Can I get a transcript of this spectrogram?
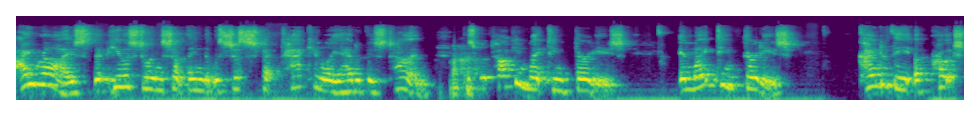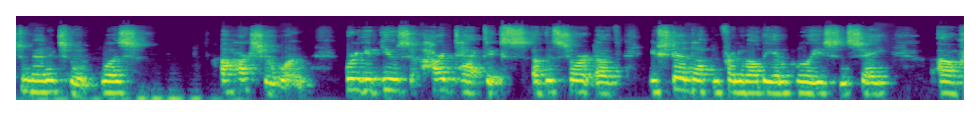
I realized that he was doing something that was just spectacularly ahead of his time. Because uh-huh. we're talking 1930s. In 1930s, kind of the approach to management was a harsher one, where you'd use hard tactics of the sort of you stand up in front of all the employees and say, "Oh,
